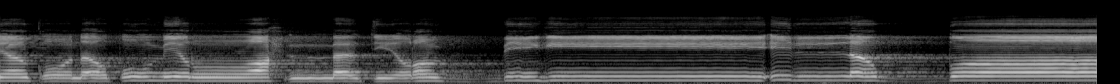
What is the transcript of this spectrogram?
يقنط من رحمة ربه الضالين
